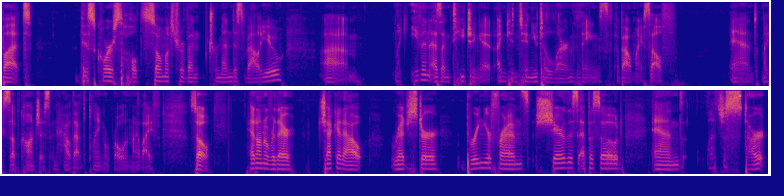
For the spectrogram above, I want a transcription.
But this course holds so much tre- tremendous value. Um, like even as I'm teaching it, I continue to learn things about myself and my subconscious and how that's playing a role in my life. So head on over there, check it out, register, bring your friends, share this episode, and let's just start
